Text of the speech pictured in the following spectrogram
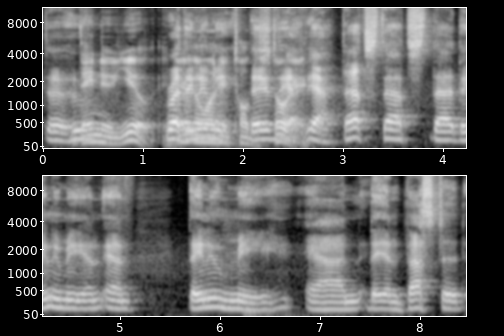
the, who they knew you right, you're they the knew one me. who told They- the story Yeah, yeah, that's that's that they knew me and and they knew me and they invested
